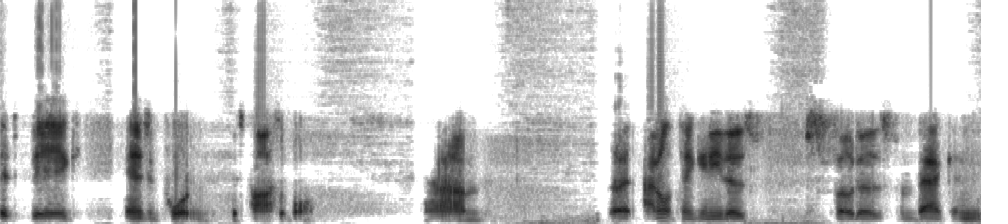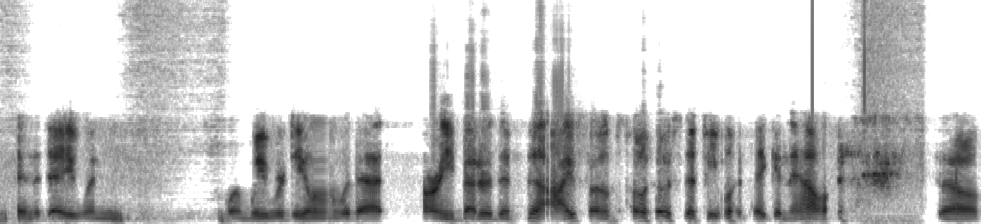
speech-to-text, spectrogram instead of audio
as big and as important as possible. Um, but I don't think any of those photos from back in, in the day when when we were dealing with that are any better than the iPhone photos that people are taking now. So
